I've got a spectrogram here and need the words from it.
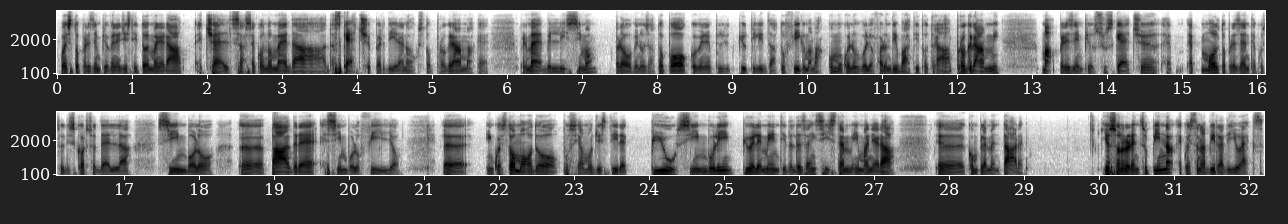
Questo per esempio viene gestito in maniera eccelsa, secondo me, da, da Sketch, per dire, no? Questo programma che per me è bellissimo, però viene usato poco, viene più, più utilizzato Figma, ma comunque non voglio fare un dibattito tra programmi, ma per esempio su Sketch è, è molto presente questo discorso del simbolo eh, padre e simbolo figlio. Eh, in questo modo possiamo gestire più simboli, più elementi del design system in maniera eh, complementare. Io sono Lorenzo Pinna e questa è una birra di UX.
